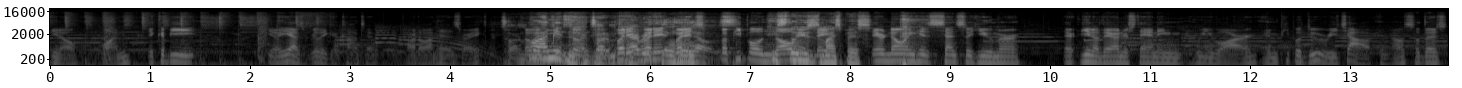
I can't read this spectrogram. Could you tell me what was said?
You know, one it could be, you know, he has really good content. Ricardo on his right. I taught him, So Well, I mean- so- I but it, but it, everything but he it's, knows. but people He know still him. uses They- MySpace. They're knowing his sense of humor. They're, you know, they're understanding who you are, and people do reach out. You know, so there's,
